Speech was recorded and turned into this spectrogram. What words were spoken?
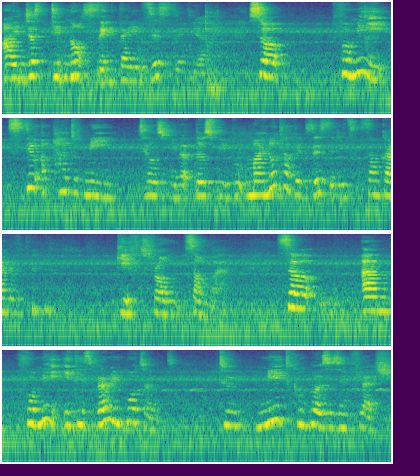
I just did not think they existed. Yeah. So, for me, still a part of me tells me that those people might not have existed. It's some kind of gift from somewhere. So, um, for me, it is very important to meet composers in flesh.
